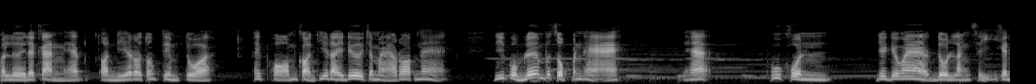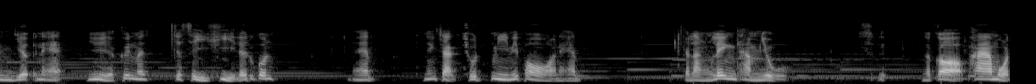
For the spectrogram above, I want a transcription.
กันเลยแล้วกันนะครับ ตอนนี้เราต้องเตรียมตัวให้พร้อมก่อนที่ไรเดอร์จะมารอบหน้า นี่ผมเริ่มประสบปัญหานะฮะ ผู้คน รียกได้ว่าโดนรังสีกันเยอะนะฮะนี่ขึ้นมาจะสี่ขีดแล้วทุกคนนะครับ เนื่องจากชุดมีไม่พอนะครับกำลังเร่งทำอยู่ แล้วก็ผ้าหมด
